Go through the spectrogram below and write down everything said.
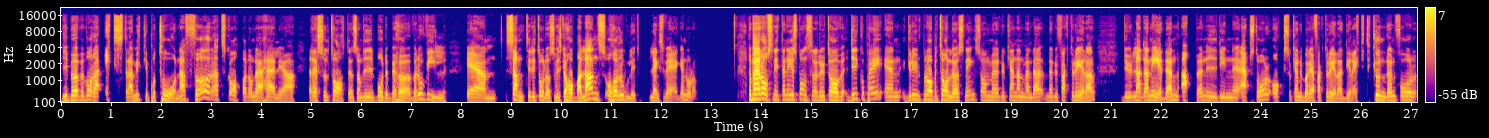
vi behöver vara extra mycket på tårna för att skapa de där härliga resultaten som vi både behöver och vill. Eh, samtidigt då, då som vi ska ha balans och ha roligt längs vägen. Då, då. De här avsnitten är ju sponsrade av DicoPay, en grymt bra betallösning som eh, du kan använda när du fakturerar. Du laddar ner den, appen, i din eh, App Store och så kan du börja fakturera direkt. Kunden får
